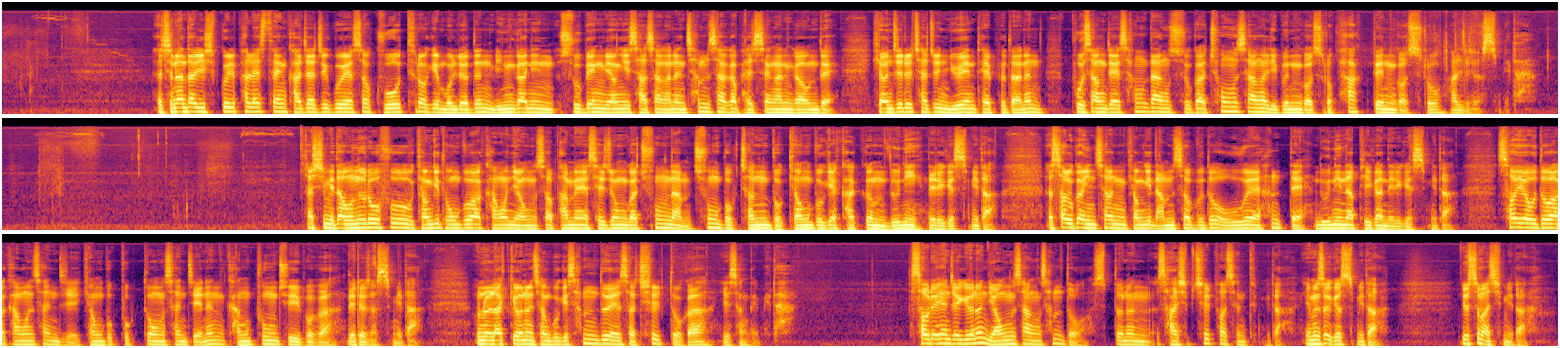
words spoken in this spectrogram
지난달 29일 팔레스타인 가자 지구에서 구호 트럭에 몰려든 민간인 수백 명이 사상하는 참사가 발생한 가운데 현지를 찾은 유엔 대표단은 부상자의 상당수가 총상을 입은 것으로 파악된 것으로 알려졌습니다. 아십니다. 오늘 오후 경기 동부와 강원 영서, 밤에 세종과 충남, 충북, 전북, 경북에 가끔 눈이 내리겠습니다. 서울과 인천, 경기 남서부도 오후에 한때 눈이나 비가 내리겠습니다. 서해오도와 강원 산지, 경북 북동 산지에는 강풍주의보가 내려졌습니다. 오늘 낮 기온은 전국이 3도에서 7도가 예상됩니다. 서울의 현재 기온은 영상 3도, 습도는 47%입니다. 예문석이었습니다. 뉴스 마칩니다.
